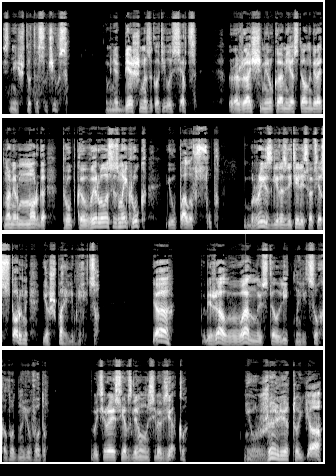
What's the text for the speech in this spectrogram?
с ней что-то случилось. У меня бешено заколотилось сердце. Дрожащими руками я стал набирать номер морга. Трубка вырвалась из моих рук и упала в суп. Брызги разлетелись во все стороны и ошпарили мне лицо. Я побежал в ванную и стал лить на лицо холодную воду. Вытираясь, я взглянул на себя в зеркало. Неужели это я?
